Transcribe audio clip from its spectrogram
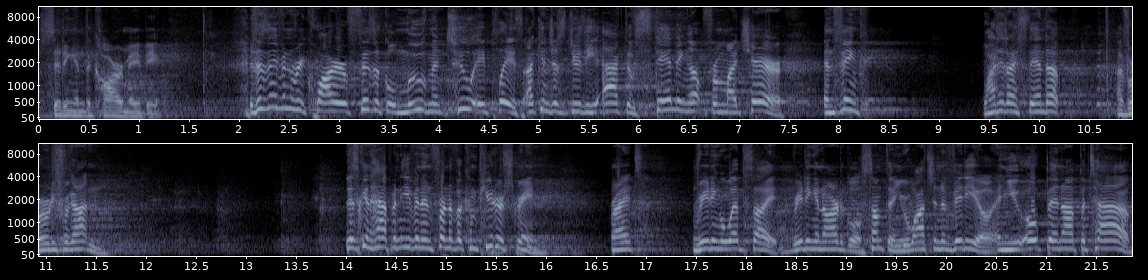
sitting in the car, maybe. It doesn't even require physical movement to a place. I can just do the act of standing up from my chair and think, why did I stand up? I've already forgotten. This can happen even in front of a computer screen, right? Reading a website, reading an article, something, you're watching a video, and you open up a tab,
